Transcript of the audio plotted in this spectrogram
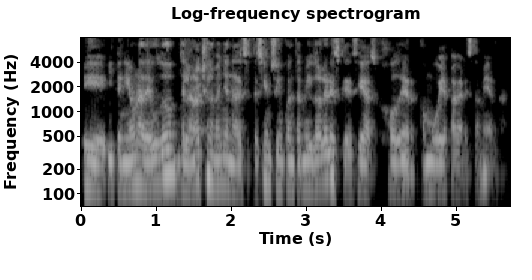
eh, y tenía un adeudo de la noche a la mañana de 750 mil dólares que decías, joder, ¿cómo voy a pagar esta mierda?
